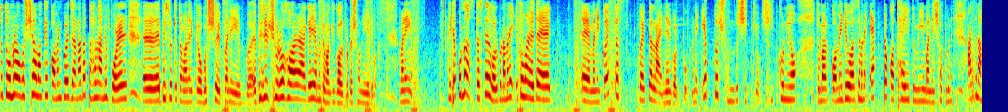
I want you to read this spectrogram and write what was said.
তো তোমরা অবশ্যই আমাকে কমেন্ট করে জানাবে, তাহলে আমি পরের এপিসোডে তোমাদেরকে অবশ্যই মানে এপিসোড শুরু হওয়ার আগেই আমি তোমাকে গল্পটা শুনিয়ে দেবো। মানে এটা কোনো আস্তে আস্তে গল্প না মানে তোমার এটা এক মানে কয়েকটা কয়েকটা লাইনের গল্প। মানে এত সুন্দর শিক্ষা শিক্ষণীয়, তোমার কমেডিও আছে মানে একটা কথাই তুমি মানে সব মানে আছে না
